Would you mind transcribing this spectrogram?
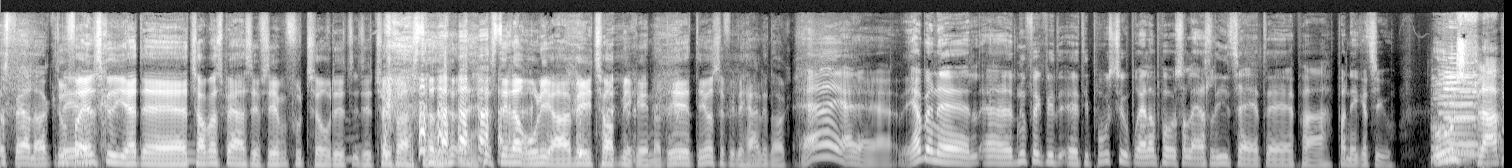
også fair nok. du er det, forelsket i, at uh, Thomas Bergs FCM futtog det, det tøffer afsted stille og roligt og er med i toppen igen, og det, det er jo selvfølgelig herligt nok. Ja, ja, ja. ja. Jamen, øh, øh, nu fik vi øh, de positive briller på, så lad os lige tage et øh, par, par negative. Ugens flap.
